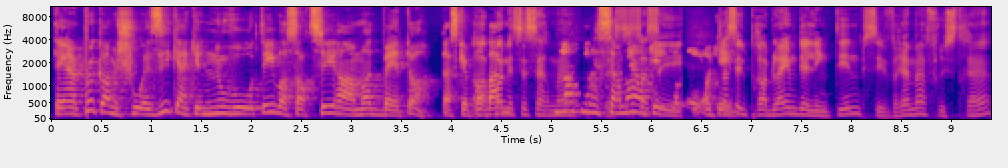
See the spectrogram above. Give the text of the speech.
tu es un peu comme choisi quand une nouveauté va sortir en mode bêta. Parce que ah, pas nécessairement. Non, pas nécessairement. Ça, c'est le problème de LinkedIn, puis c'est vraiment frustrant.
